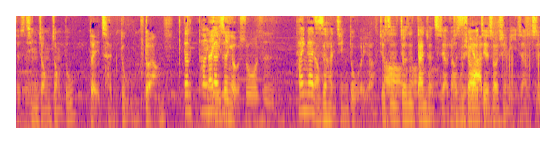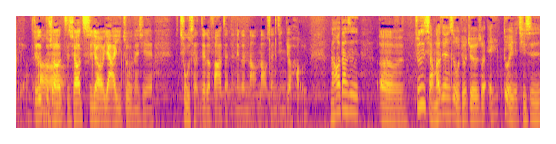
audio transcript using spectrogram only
就是轻中重度，对程度。对啊，但他应该医生有说是他应该只是很轻度而已啦，就是哦就是单纯吃药就好，就是不需要接受心理医生的治疗，就是不需要哦只需要吃药压抑住那些促成这个发展的那个脑脑神经就好了。然后，但是呃，就是想到这件事，我就觉得说，哎，对耶，其实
